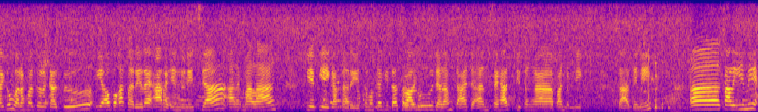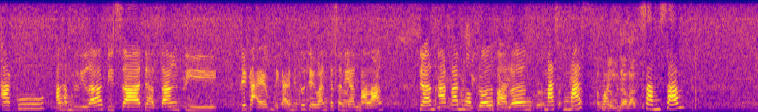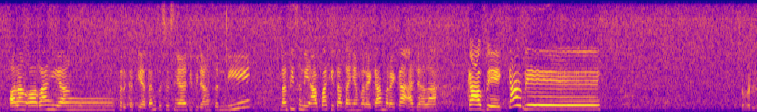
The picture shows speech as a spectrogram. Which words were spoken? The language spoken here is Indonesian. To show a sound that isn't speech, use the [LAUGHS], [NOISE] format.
Assalamualaikum warahmatullahi wabarakatuh. Ya apa kabar rek arek Indonesia, arek Malang? Piye-piye kabare? Semoga kita selalu dalam keadaan sehat di tengah pandemik saat ini. Uh, kali ini aku alhamdulillah bisa datang di DKM. DKM itu Dewan Kesenian Malang dan akan ngobrol bareng Mas Emas, waduh, Sam-Sam orang-orang yang berkegiatan khususnya di bidang seni nanti seni apa kita tanya mereka. Mereka adalah KB KB sampai di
